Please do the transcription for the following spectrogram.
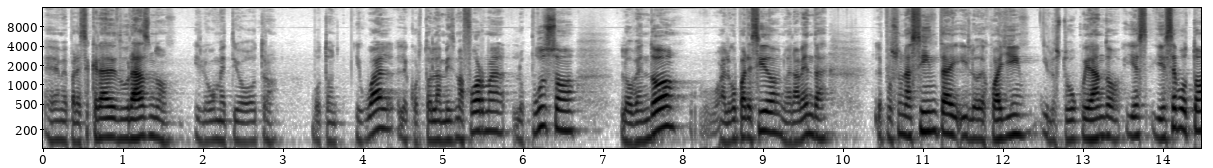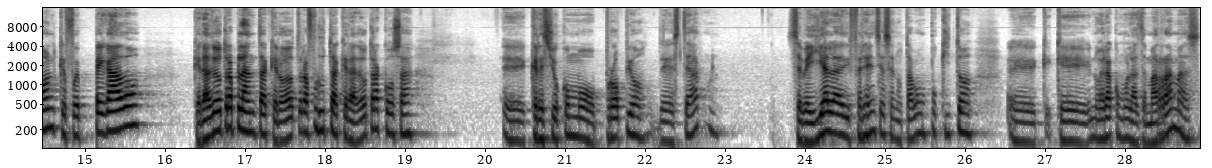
eh, me parece que era de durazno, y luego metió otro botón igual, le cortó la misma forma, lo puso, lo vendó, algo parecido, no era venda, le puso una cinta y lo dejó allí y lo estuvo cuidando. Y, es, y ese botón que fue pegado, que era de otra planta, que era de otra fruta, que era de otra cosa, eh, creció como propio de este árbol. Se veía la diferencia, se notaba un poquito eh, que, no era como las demás ramas.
